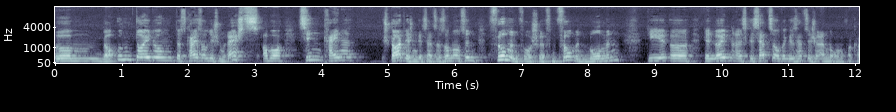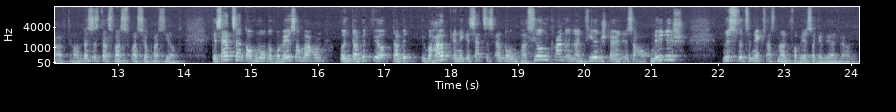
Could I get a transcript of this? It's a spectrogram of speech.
ähm, ja, Umdeutung des kaiserlichen Rechts, aber sind keine staatlichen Gesetze, sondern sind Firmenvorschriften, Firmennormen, die äh, den Leuten als Gesetze oder gesetzliche Änderungen verkauft werden. Das ist das, was, was hier passiert. Gesetze darf nur der Verweser machen und damit, wir, damit überhaupt eine Gesetzesänderung passieren kann und an vielen Stellen ist er auch nötig, müsste zunächst erstmal ein Verweser gewählt werden.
